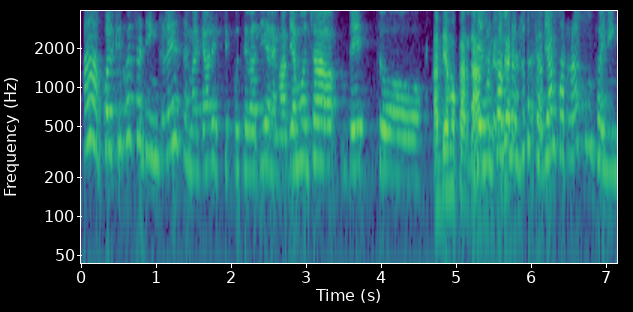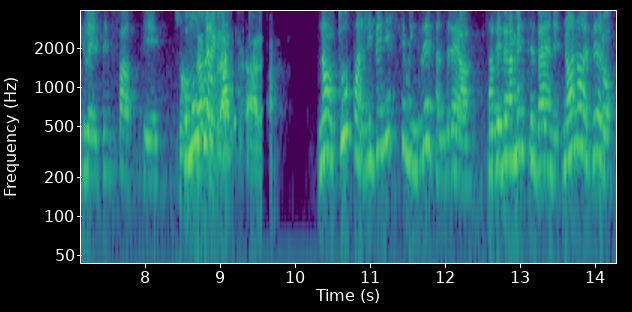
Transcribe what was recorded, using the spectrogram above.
Ah, qualche cosa di inglese magari si poteva dire, ma abbiamo già detto... Abbiamo parlato? Abbiamo già tradotto, abbiamo parlato un po' in inglese, infatti. Sono Comunque, ragazzi... No, tu parli benissimo inglese, Andrea. Parli veramente bene. No, no, è vero.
